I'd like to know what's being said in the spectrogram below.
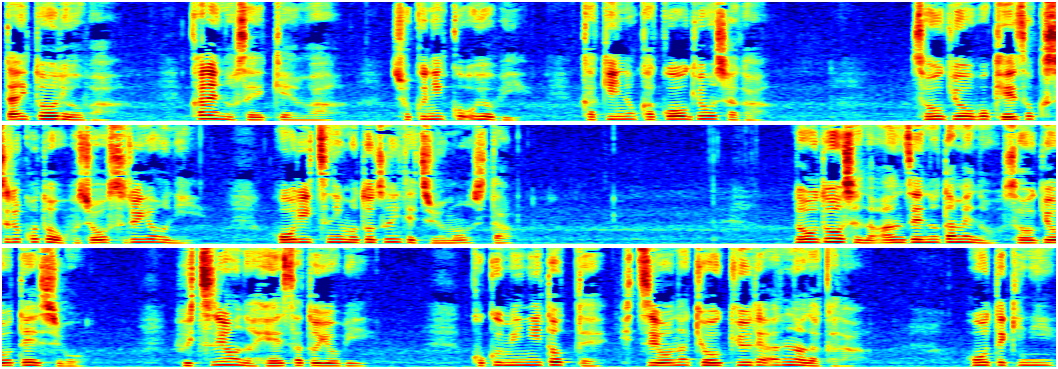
大統領は彼の政権は食肉及び柿の加工業者が操業を継続することを保障するように法律に基づいて注文した。労働者の安全のための操業停止を不必要な閉鎖と呼び国民にとって必要な供給であるのだから。法的に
